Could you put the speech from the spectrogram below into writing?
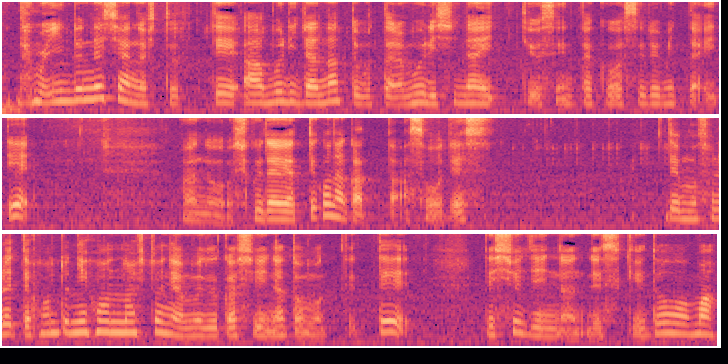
でもインドネシアの人ってあ無理だなって思ったら無理しないっていう選択をするみたいであの宿題やってこなかったそうですでもそれって本当日本の人には難しいなと思っててで主人なんですけど、まあ、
